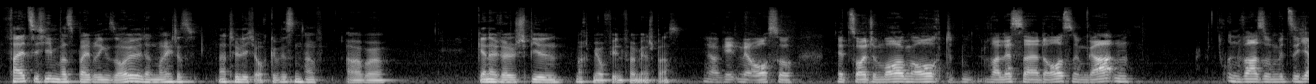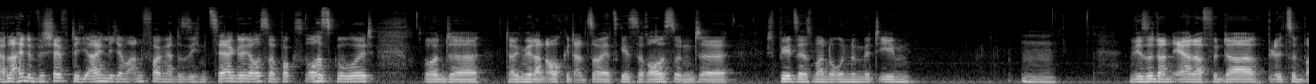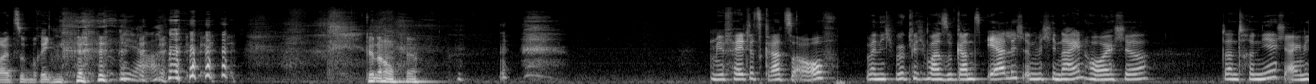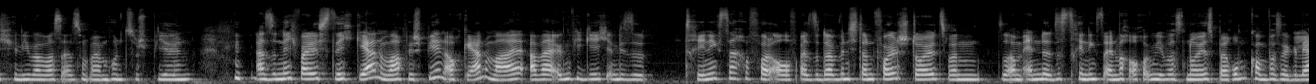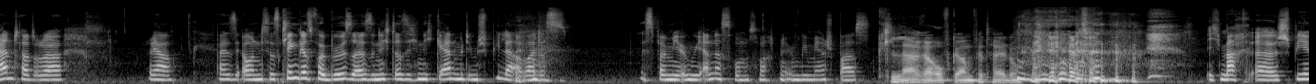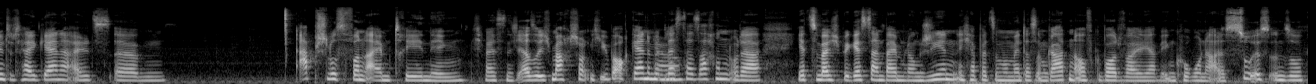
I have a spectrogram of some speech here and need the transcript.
falls ich ihm was beibringen soll, dann mache ich das natürlich auch gewissenhaft. Aber generell spielen macht mir auf jeden Fall mehr Spaß. Ja, geht mir auch so. Jetzt heute Morgen auch, war Lester ja draußen im Garten und war so mit sich alleine beschäftigt. Eigentlich am Anfang hatte sich ein Zergel aus der Box rausgeholt und äh, da haben wir dann auch gedacht, so jetzt gehst du raus und äh, spielst erstmal eine Runde mit ihm. Mhm. Wir sind dann eher dafür da, Blödsinn beizubringen. Ja. genau, ja. Mir fällt jetzt gerade so auf, wenn ich wirklich mal so ganz ehrlich in mich hineinhorche, dann trainiere ich eigentlich viel lieber was, als mit meinem Hund zu spielen. Also nicht, weil ich es nicht gerne mache. Wir spielen auch gerne mal, aber irgendwie gehe ich in diese Trainingssache voll auf. Also da bin ich dann voll stolz, wenn so am Ende des Trainings einfach auch irgendwie was Neues bei rumkommt, was er gelernt hat oder ja, weiß ich auch nicht. Das klingt jetzt voll böse, also nicht, dass ich nicht gern mit ihm spiele, aber das ist bei mir irgendwie andersrum. Es macht mir irgendwie mehr Spaß. Klare Aufgabenverteilung. Ich mache äh, Spielen total gerne als ähm, Abschluss von einem Training. Ich weiß nicht. Also ich mache schon, ich übe auch gerne mit ja. Lester Sachen oder jetzt zum Beispiel gestern beim Longieren. Ich habe jetzt im Moment das im Garten aufgebaut, weil ja wegen Corona alles zu ist und so.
